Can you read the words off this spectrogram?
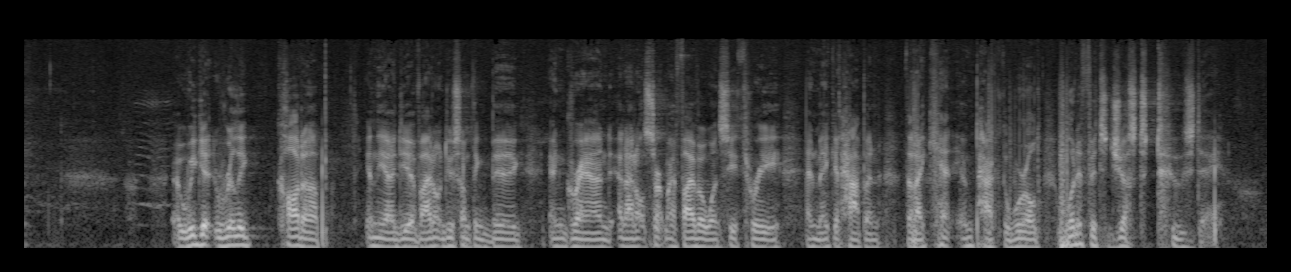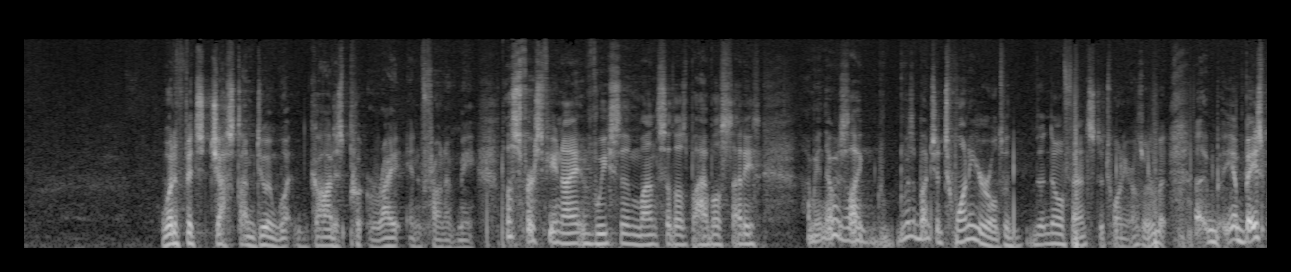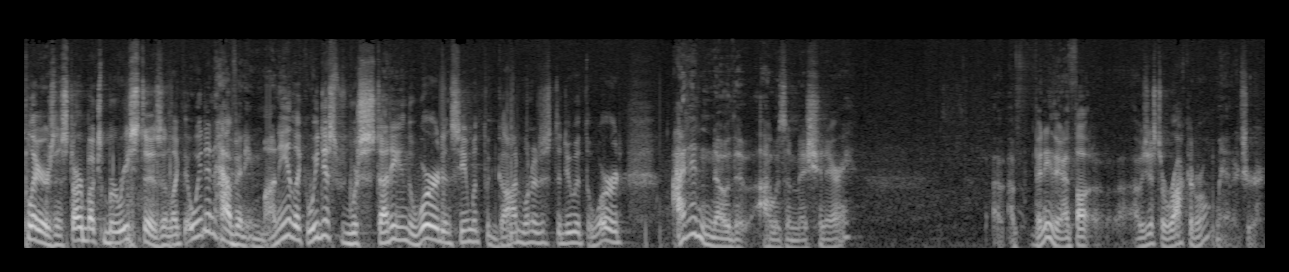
Uh, we get really caught up in the idea of I don't do something big and grand and I don't start my 501c3 and make it happen, that I can't impact the world. What if it's just Tuesday? What if it's just I'm doing what God has put right in front of me? Those first few night, weeks and months of those Bible studies, I mean, there was like there was a bunch of 20 year olds with no offense to 20 year olds, but uh, you know, bass players and Starbucks baristas and like we didn't have any money. Like we just were studying the Word and seeing what the God wanted us to do with the Word. I didn't know that I was a missionary. If anything, I thought I was just a rock and roll manager.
